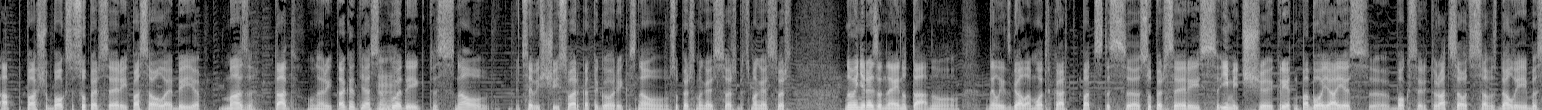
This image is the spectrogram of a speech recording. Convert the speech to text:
ap pašu boksa supersēriju pasaulē bija maza tad un arī tagad, ja esam mm. godīgi, tas nav it sevišķi šī svara kategorija, kas nav supersmagais svars, bet smagais svars. nu, viņi rezonēja, nu tā, nu, ne līdz galam. Otrakārt, pats tas uh, supersērijas imidžs krietni pabojājies, uh, bokseri tur atsauca savas dalības,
